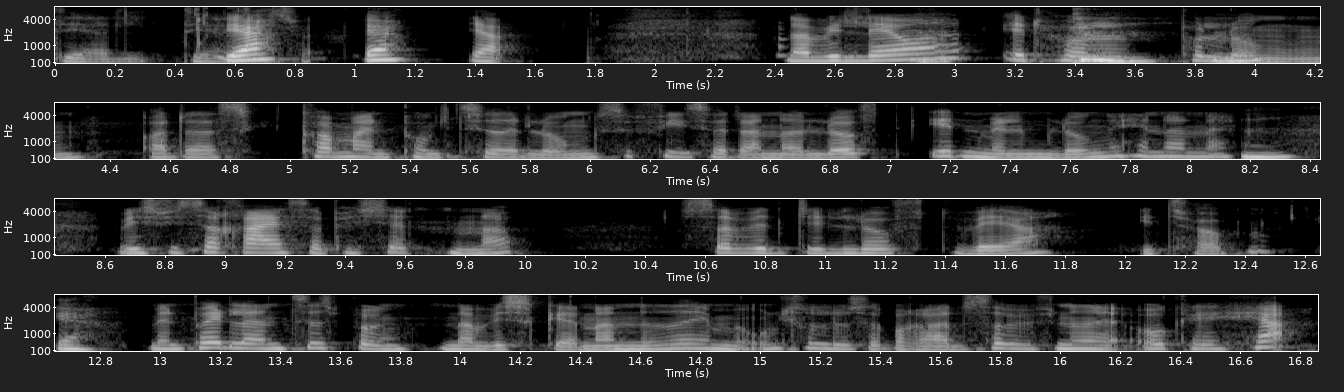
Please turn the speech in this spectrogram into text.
Det er, det er Ja, ja. ja. Når vi laver et hul på lungen, og der kommer en punkteret lunge, så fiser der noget luft ind mellem lungehinderne. Mm. Hvis vi så rejser patienten op, så vil det luft være i toppen. Ja. Men på et eller andet tidspunkt, når vi scanner nedad med ultralydsapparatet, så vil vi finde ud af, okay, her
